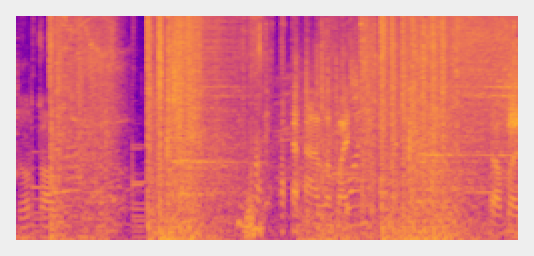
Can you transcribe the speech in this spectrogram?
Шорт аут. Забачь. One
